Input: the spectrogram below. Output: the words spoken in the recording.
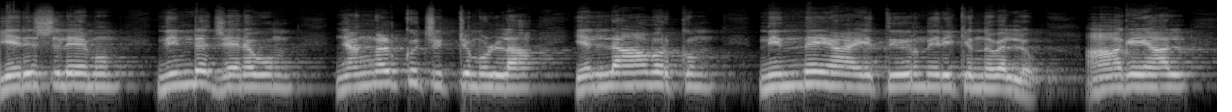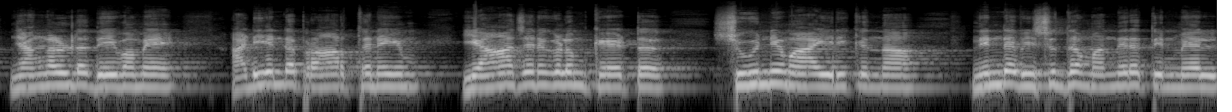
യരുഷലേമും നിന്റെ ജനവും ഞങ്ങൾക്കു ചുറ്റുമുള്ള എല്ലാവർക്കും നിന്ദയായി തീർന്നിരിക്കുന്നുവല്ലോ. ആകയാൽ ഞങ്ങളുടെ ദൈവമേ അടിയന്റെ പ്രാർത്ഥനയും യാചനകളും കേട്ട് ശൂന്യമായിരിക്കുന്ന നിന്റെ വിശുദ്ധ മന്ദിരത്തിന്മേൽ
